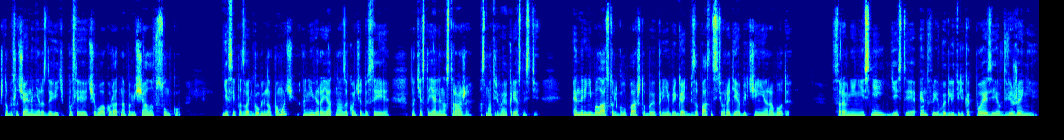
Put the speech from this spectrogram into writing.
чтобы случайно не раздавить, после чего аккуратно помещала в сумку. Если позвать гоблинов помочь, они, вероятно, закончат быстрее, но те стояли на страже, осматривая окрестности. Энри не была столь глупа, чтобы пренебрегать безопасностью ради облегчения работы. В сравнении с ней действия Энфри выглядели как поэзия в движении.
